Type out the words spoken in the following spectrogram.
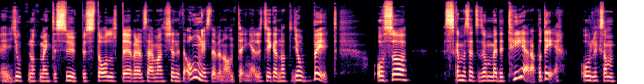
eh, gjort nåt man inte är superstolt över eller så här, man känner lite ångest över någonting eller tycker att något är jobbigt. Och så ska man sätta sig och meditera på det och liksom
